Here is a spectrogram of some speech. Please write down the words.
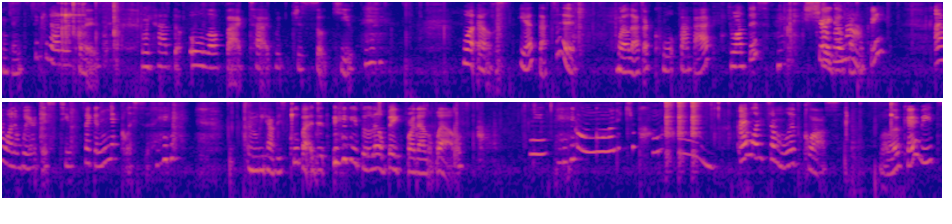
you can stick it on your clothes. And we have the Olaf bag tag, which is so cute. what else? Yeah, that's it. Well, that's a cool fan bag. You want this? Sure, There you go? I want to wear this too. It's like a necklace. and we have these cool badges. it's a little big for the LOLs. Oh, look at pom-pom. I want some lip gloss. Well, okay, Beats.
